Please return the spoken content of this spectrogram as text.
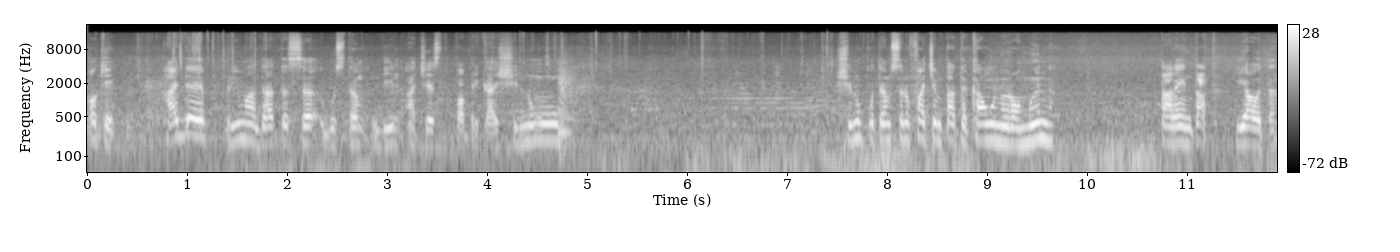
Ok, haide prima dată să gustăm din acest paprikaș și nu și nu putem să nu facem tată ca un român talentat. Ia uite.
